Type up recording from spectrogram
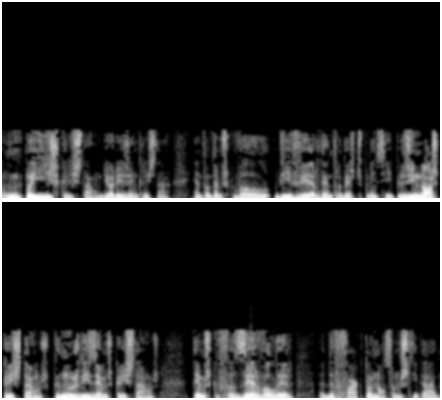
um país cristão, de origem cristã. Então temos que viver dentro destes princípios. E nós cristãos, que nos dizemos cristãos, temos que fazer valer de facto a nossa honestidade.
